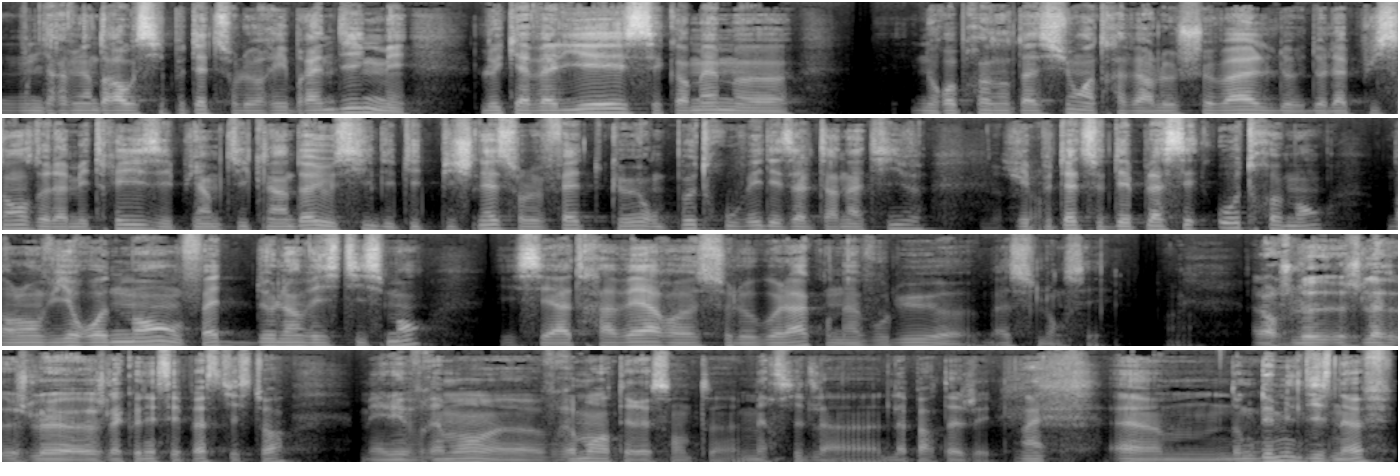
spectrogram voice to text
on y reviendra aussi peut-être sur le rebranding, mais le cavalier, c'est quand même euh, une représentation à travers le cheval de, de la puissance, de la maîtrise, et puis un petit clin d'œil aussi, des petites pichenettes sur le fait qu'on peut trouver des alternatives et peut-être se déplacer autrement dans l'environnement en fait de l'investissement. Et c'est à travers euh, ce logo-là qu'on a voulu euh, bah, se lancer. Alors, je, je, la, je, le- je la connaissais pas, cette histoire, mais elle est vraiment, euh, vraiment intéressante. Merci de la, de la partager. Ouais. Euh, donc, 2019,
